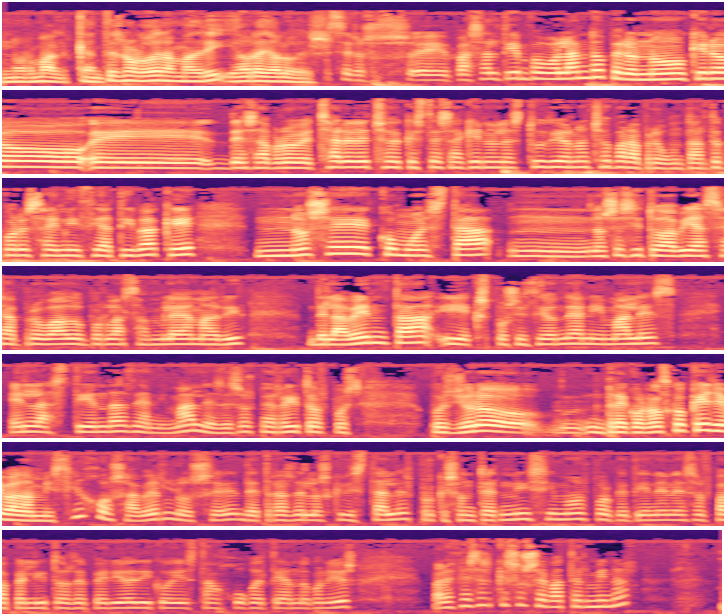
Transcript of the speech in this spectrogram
normal, que antes no lo era en Madrid y ahora ya lo es. Se nos eh, pasa el tiempo volando, pero no quiero eh, desaprovechar el hecho de que estés aquí en el estudio, Nacho, para preguntarte por esa iniciativa que no sé cómo está, mm, no sé si todavía se ha aprobado por la Asamblea de Madrid, de la venta y exposición de animales en las tiendas de animales, de esos perritos, pues pues yo lo reconozco que he llevado a mis hijos a verlos ¿eh? detrás de los cristales porque son ternísimos, porque tienen esos papelitos de periódico y están jugueteando con ellos. ¿Parece ser que eso se va a terminar?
